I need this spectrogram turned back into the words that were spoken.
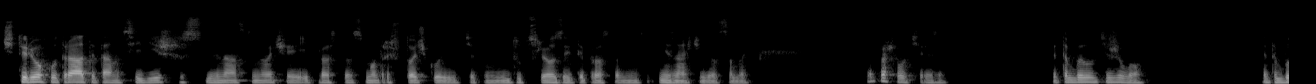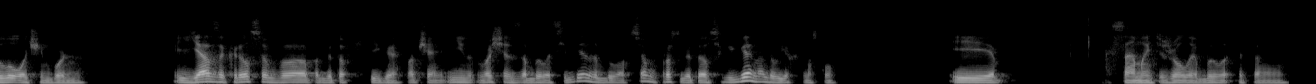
4 утра ты там сидишь с 12 ночи и просто смотришь в точку, и тебе там идут слезы, и ты просто не знаешь, что делать с собой. Я прошел через это. Это было тяжело. Это было очень больно. Я закрылся в подготовке к ЕГЭ. Вообще, не, вообще забыл о себе, забыл о всем. Просто готовился к ЕГЭ, надо уехать в Москву. И самое тяжелое было это...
